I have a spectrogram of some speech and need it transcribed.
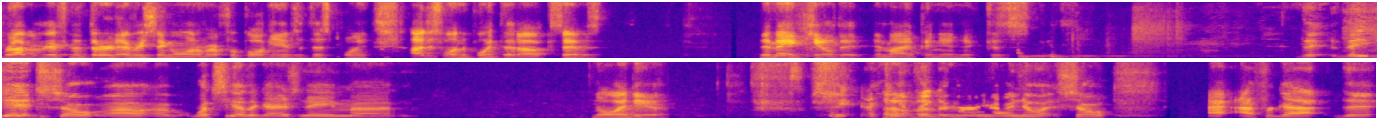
Robert Griffin III every single one of our football games at this point. I just wanted to point that out because that was they may have killed it in my opinion because They, they did. So, uh, uh, what's the other guy's name? Uh, no idea. can't- I can't think of it right now. I know it. So, I, I forgot that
